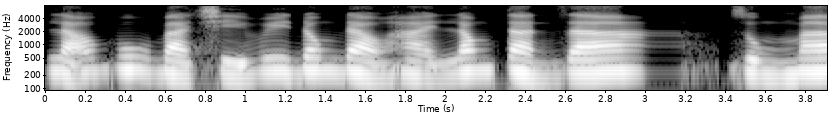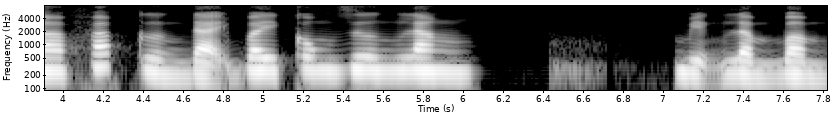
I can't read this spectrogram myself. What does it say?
Lão Vu bà chỉ huy đông đảo Hải Long tản ra, dùng ma pháp cường đại vây công Dương Lăng. Miệng lẩm bẩm,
